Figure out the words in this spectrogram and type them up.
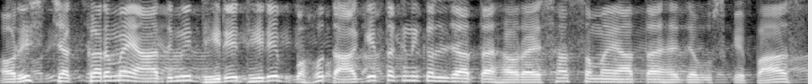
और इस चक्कर में आदमी धीरे धीरे बहुत आगे तक निकल जाता है। और ऐसा समय आता है जब उसके पास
